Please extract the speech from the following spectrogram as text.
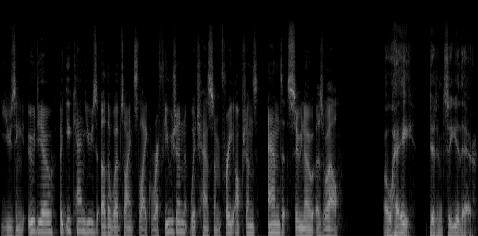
using Udio, but you can use other websites like Riffusion, which has some free options, and Suno as well. Oh hey, didn't see you there.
